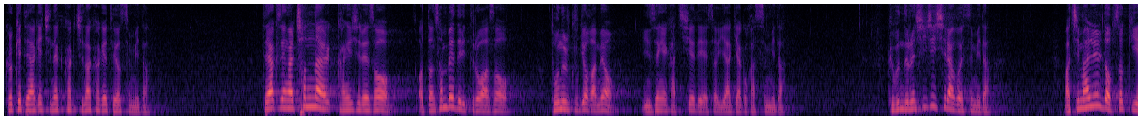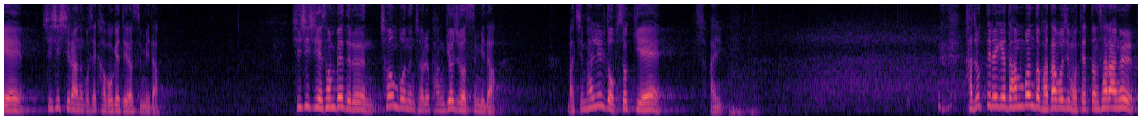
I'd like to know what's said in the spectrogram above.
그렇게 대학에 진학 하게 되었습니다. 대학생활 첫날 강의실에서 어떤 선배들이 들어와서 돈을 구겨가며 인생의 가치에 대해서 이야기하고 갔습니다. 그분들은 CCC라고 했습니다. 마침 할 일도 없었기에 CCC라는 곳에 가보게 되었습니다. CCC의 선배들은 처음 보는 저를 반겨주었습니다. 마침 할 일도 없었기에 아니 가족들에게도 한 번도 받아보지 못했던 사랑을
